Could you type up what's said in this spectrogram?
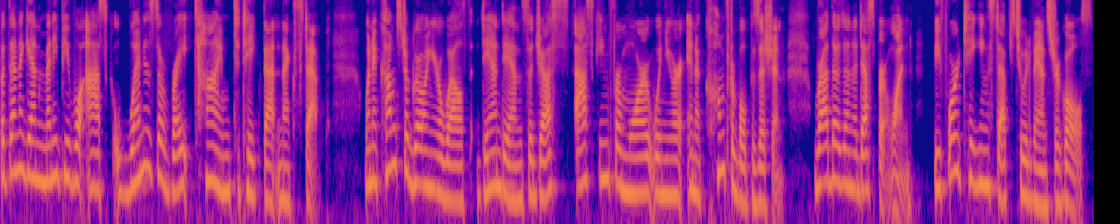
But then again, many people ask, when is the right time to take that next step? When it comes to growing your wealth, Dandan suggests asking for more when you're in a comfortable position rather than a desperate one before taking steps to advance your goals.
